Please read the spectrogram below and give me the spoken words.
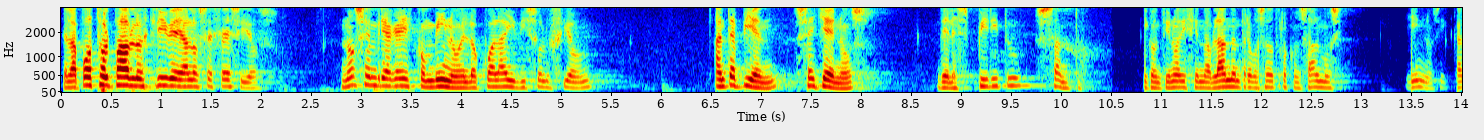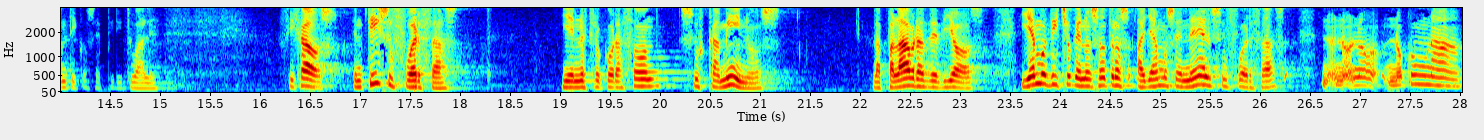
El apóstol Pablo escribe a los Efesios, no os embriaguéis con vino en lo cual hay disolución, antes bien, sé llenos del Espíritu Santo. Y continúa diciendo, hablando entre vosotros con salmos, himnos y cánticos espirituales. Fijaos, en ti sus fuerzas y en nuestro corazón sus caminos, la palabra de Dios. Y hemos dicho que nosotros hallamos en Él sus fuerzas, no, no, no, no con una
